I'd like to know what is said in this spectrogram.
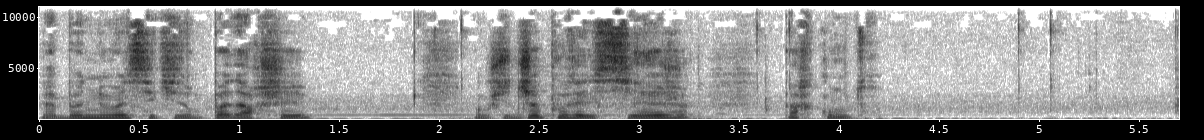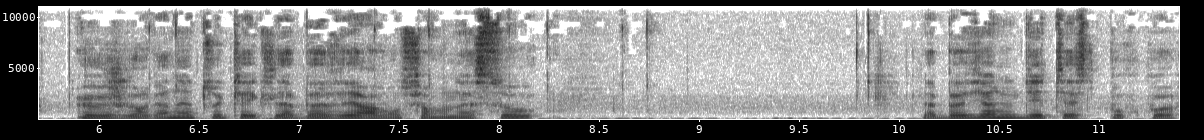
La bonne nouvelle, c'est qu'ils n'ont pas d'archers. Donc j'ai déjà posé le siège. Par contre, euh, je vais regarder un truc avec la Bavière avant de faire mon assaut. La Bavière nous déteste. Pourquoi?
